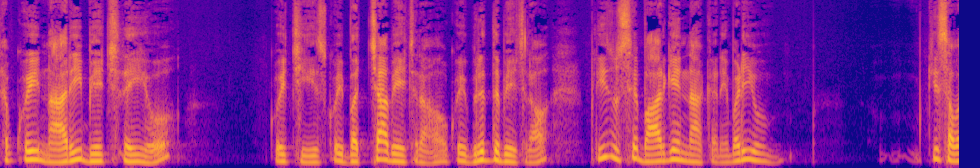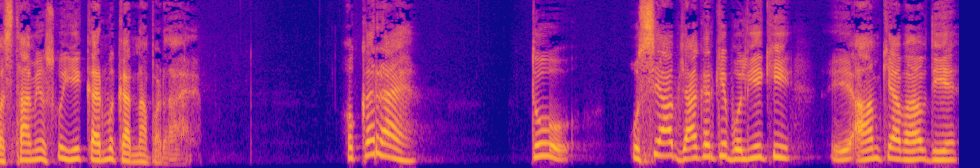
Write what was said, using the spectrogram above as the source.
जब कोई नारी बेच रही हो, कोई चीज़, कोई बच्चा बेच रहा हो, कोई वृद्ध बेच रहा हो प्लीज़ उससे बार्गेन ना करें। बड़ी किस अवस्था में उसको ये कर्म करना पड़ रहा है। और कर रहा है। तो उससे आप जाकर के बोलिए कि ये आम क्या भाव दिए?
